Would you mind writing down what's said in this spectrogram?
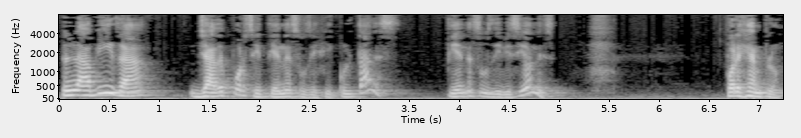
La vida ya de por sí tiene sus dificultades, tiene sus divisiones. Por ejemplo,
